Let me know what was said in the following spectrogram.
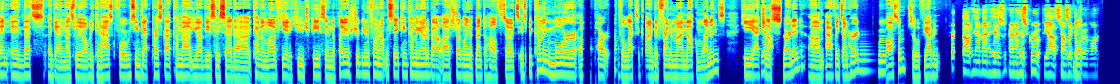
And and that's again, that's really all we can ask for. We've seen Dak Prescott come out. You obviously said uh, Kevin Love. He had a huge piece in the Players Tribune, if I'm not mistaken, coming out about uh, struggling with mental health. So it's it's becoming more a part of the lexicon. A good friend of mine, Malcolm Lemmons, he actually yeah. started um, Athletes Unheard. Awesome. So if you haven't heard about him and his and his group, yeah, it sounds like they're well, doing wonderful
